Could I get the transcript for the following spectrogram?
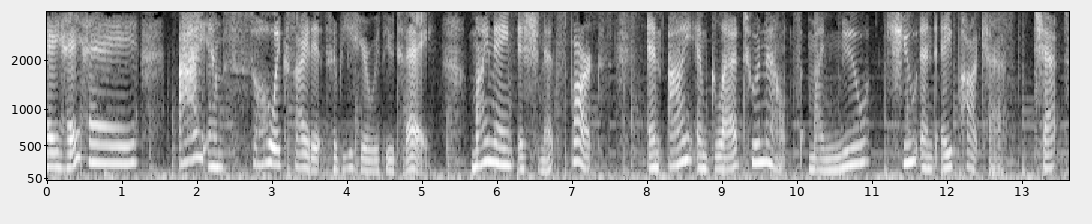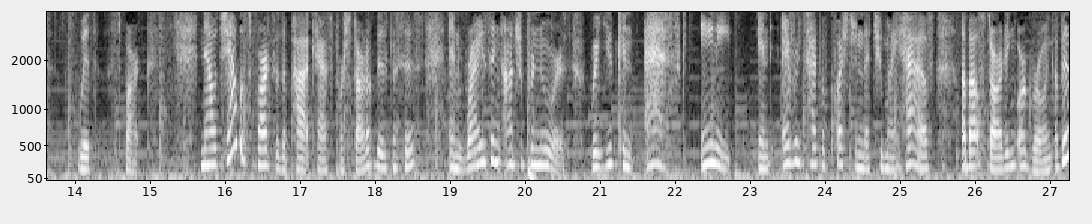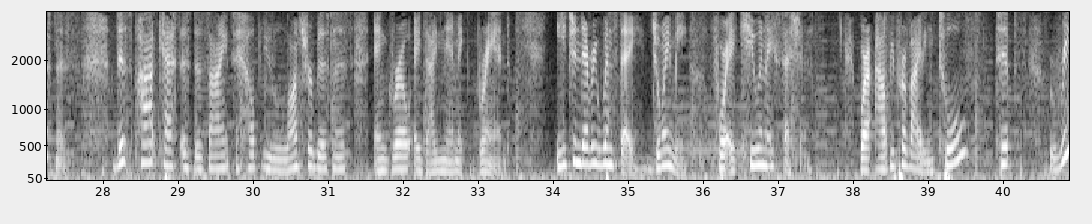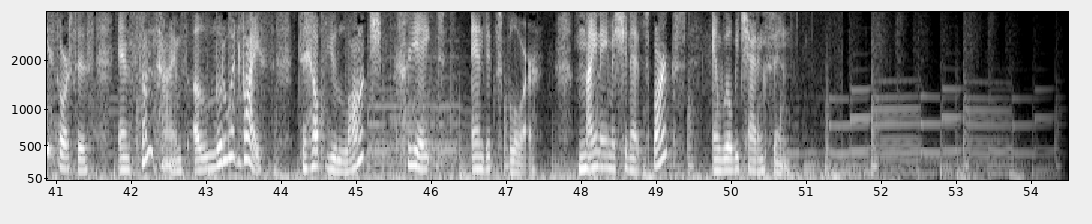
Hey, hey, hey. I am so excited to be here with you today. My name is Shanette Sparks, and I am glad to announce my new Q&A podcast, Chat with Sparks. Now, Chat with Sparks is a podcast for startup businesses and rising entrepreneurs where you can ask any and every type of question that you might have about starting or growing a business. This podcast is designed to help you launch your business and grow a dynamic brand. Each and every Wednesday, join me for a Q&A session where I'll be providing tools, tips, resources, and sometimes a little advice to help you launch, create, and explore. My name is Shanette Sparks, and we'll be chatting soon.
